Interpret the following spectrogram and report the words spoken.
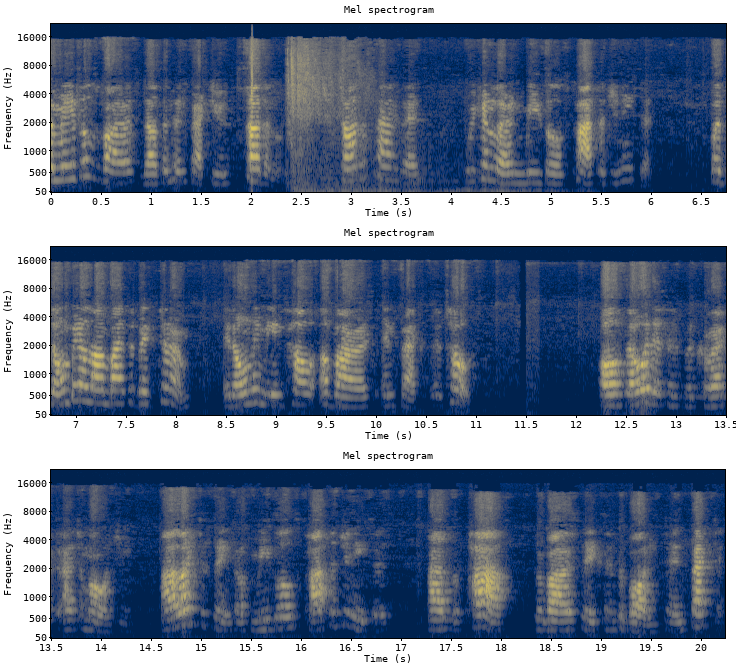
The measles virus doesn't infect you suddenly. To understand this, we can learn measles pathogenesis. But don't be alarmed by the big term. It only means how a virus infects its host. Although it isn't the correct etymology, I like to think of measles pathogenesis as the path the virus takes into the body to infect it.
